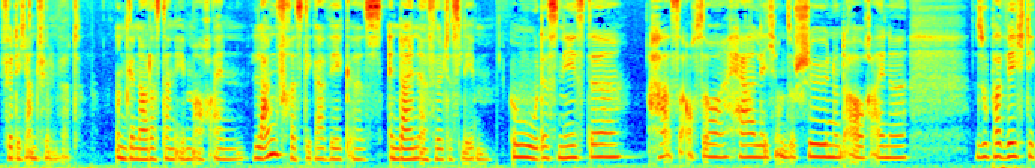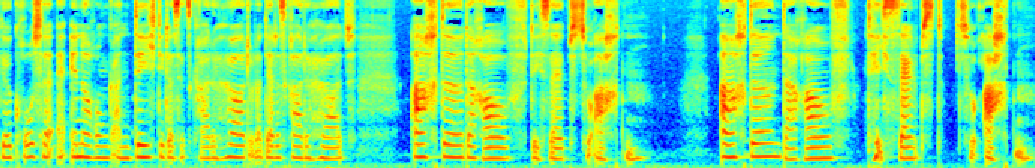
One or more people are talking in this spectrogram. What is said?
für dich anfühlen wird. Und genau das dann eben auch ein langfristiger Weg ist in dein erfülltes Leben. Uh, das nächste ah, ist auch so herrlich und so schön und auch eine super wichtige, große Erinnerung an dich, die das jetzt gerade hört oder der das gerade hört. Achte darauf, dich selbst zu achten. Achte darauf, dich selbst zu achten.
